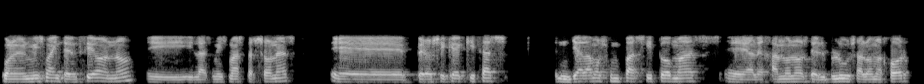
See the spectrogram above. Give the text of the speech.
con misma intención, ¿no? Y, las mismas personas, pero sí que quizás ya damos un pasito más eh, alejándonos del blues a lo mejor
